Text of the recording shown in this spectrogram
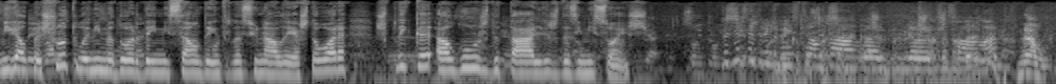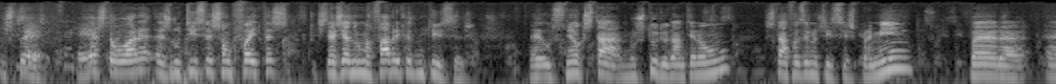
Miguel Peixoto, o animador da emissão da Internacional a esta hora, explica alguns detalhes das emissões. Mas esta transmissão está lá? Não, isto é, a esta hora as notícias são feitas, isto é já numa fábrica de notícias. Eh, o senhor que está no estúdio da Antena 1 está a fazer notícias para mim, para a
